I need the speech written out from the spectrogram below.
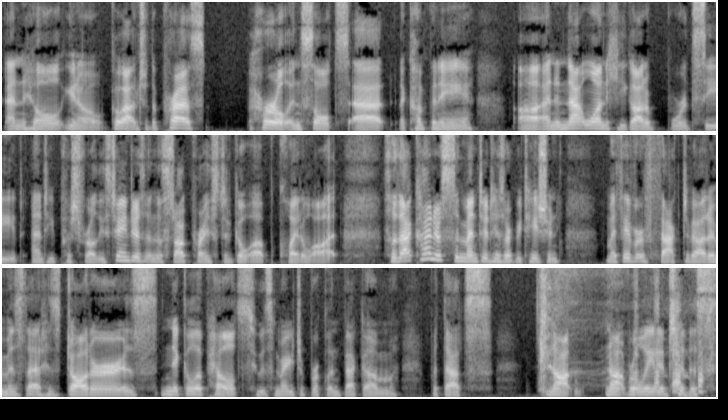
and he'll, you know, go out to the press, hurl insults at the company. Uh, and in that one, he got a board seat and he pushed for all these changes, and the stock price did go up quite a lot. So that kind of cemented his reputation. My favorite fact about him is that his daughter is Nicola Peltz, who's married to Brooklyn Beckham, but that's not not related to this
